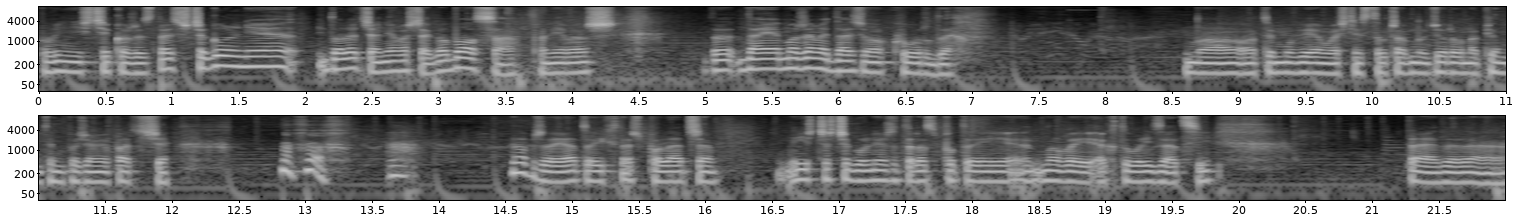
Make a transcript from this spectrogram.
powinniście korzystać, szczególnie do leczenia waszego bossa, ponieważ da- daje, możemy dać, o kurde, no, o tym mówiłem właśnie z tą czarną dziurą na piątym poziomie, patrzcie. Dobrze, ja to ich też poleczę. Jeszcze szczególnie, że teraz po tej nowej aktualizacji te, te, te.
